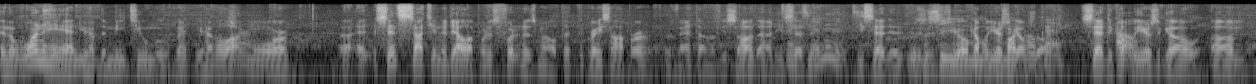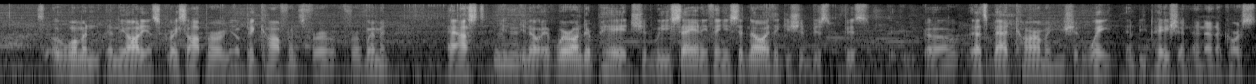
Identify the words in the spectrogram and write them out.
in the one hand, you have the Me Too movement. You have a lot Sure. more. Uh, uh, since Satya Nadella put his foot in his mouth at the Grace Hopper event, I don't know if you saw that. He I said didn't. he said it, He was it the was CEO a of couple Mi- years of ago Microsoft. Okay. said a couple Oh. years ago, um, s- a woman in the audience, Grace Hopper, you know, big conference for, for women, asked, Mm-hmm. you know, if we're underpaid, should we say anything? He said, no, I think you should just, just uh, that's bad karma. You should wait and be patient. And then, of course,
